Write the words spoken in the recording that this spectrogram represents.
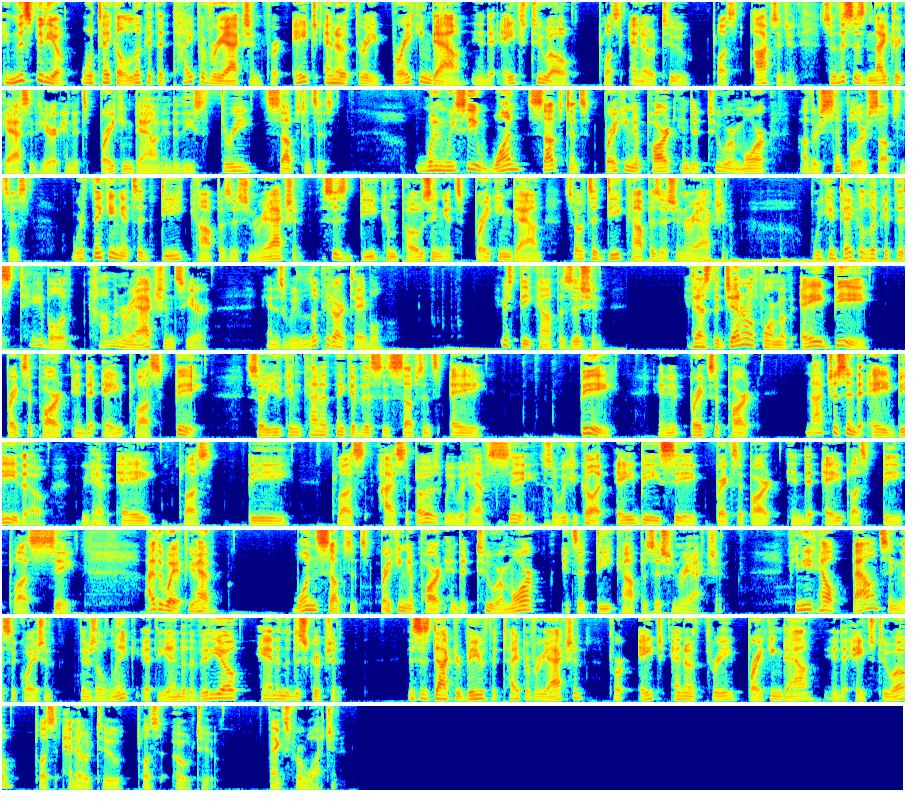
In this video, we'll take a look at the type of reaction for HNO3 breaking down into H2O plus NO2 plus oxygen. So this is nitric acid here, and it's breaking down into these three substances. When we see one substance breaking apart into two or more other simpler substances, we're thinking it's a decomposition reaction. This is decomposing, it's breaking down, so it's a decomposition reaction. We can take a look at this table of common reactions here and as we look at our table, here's decomposition. It has the general form of AB breaks apart into A plus B. So you can kind of think of this as substance A, B, and it breaks apart not just into AB though. We'd have A plus B plus, I suppose we would have C. So we could call it ABC breaks apart into A plus B plus C. Either way, if you have one substance breaking apart into two or more, it's a decomposition reaction. If you need help balancing this equation, there's a link at the end of the video and in the description. This is Dr. B with the type of reaction for HNO3 breaking down into H2O plus NO2 plus O2. Thanks for watching.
